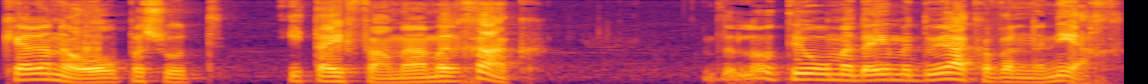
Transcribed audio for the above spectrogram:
קרן האור פשוט התעייפה מהמרחק. זה לא תיאור מדעי מדויק, אבל נניח.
